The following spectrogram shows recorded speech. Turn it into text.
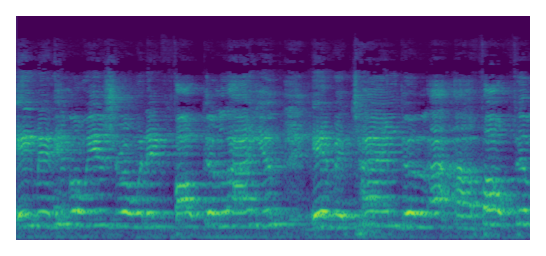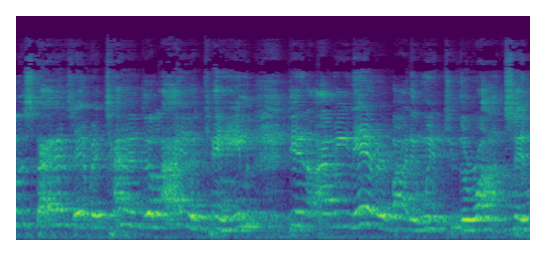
Amen. Here go Israel when they fought Goliath. Every time Goliath uh, fought Philistines, every time Goliath came, then I mean everybody went to the rocks and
